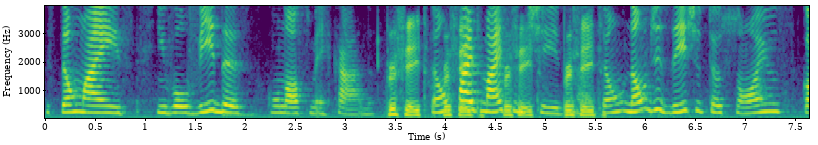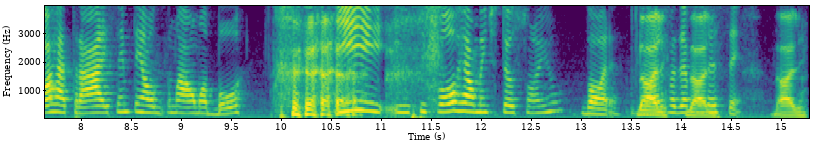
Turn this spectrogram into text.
estão mais envolvidas com o nosso mercado. Perfeito. Então perfeito, faz mais perfeito, sentido. né? Perfeito. Então não desiste dos teus sonhos, corre atrás, sempre tem uma alma boa. e, e se for realmente o teu sonho, bora. Dale, bora fazer dale. acontecer. Dali.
